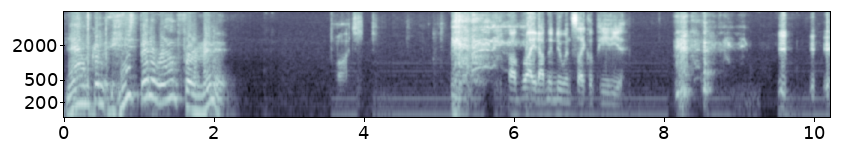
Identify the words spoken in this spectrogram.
Yeah, I'm gonna. He's been around for a minute. Watch. I'm right. I'm the new encyclopedia. You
